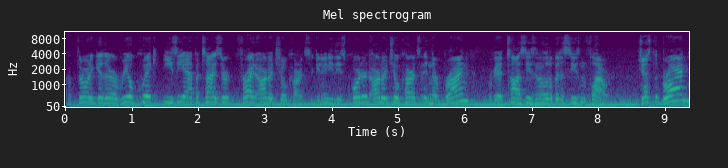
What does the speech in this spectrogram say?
I'm throwing together a real quick, easy appetizer, fried artichoke hearts. You're gonna need these quartered artichoke hearts in their brine. We're gonna toss these in a little bit of seasoned flour. Just the brine,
